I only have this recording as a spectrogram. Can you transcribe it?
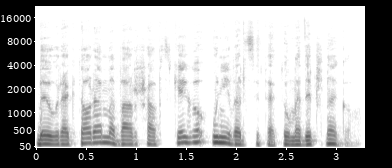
był rektorem Warszawskiego Uniwersytetu Medycznego.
